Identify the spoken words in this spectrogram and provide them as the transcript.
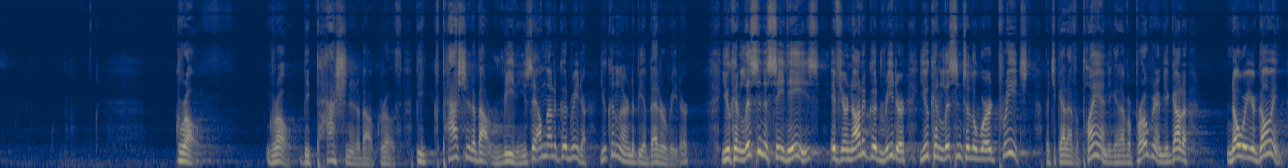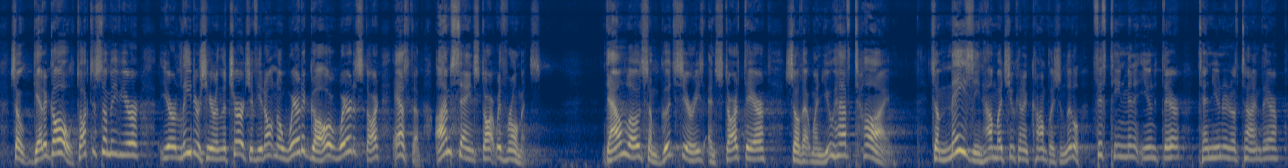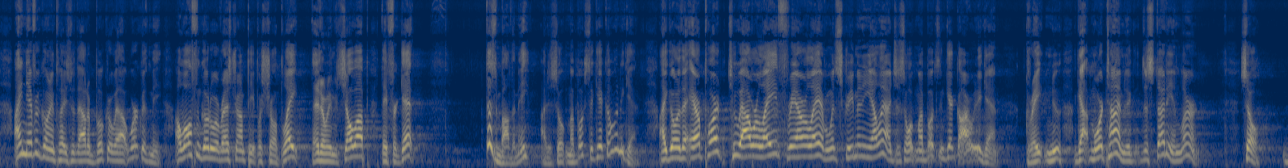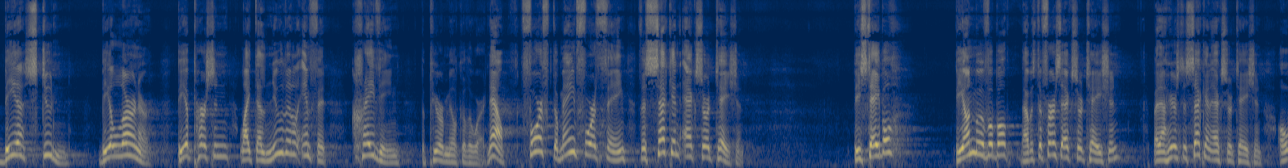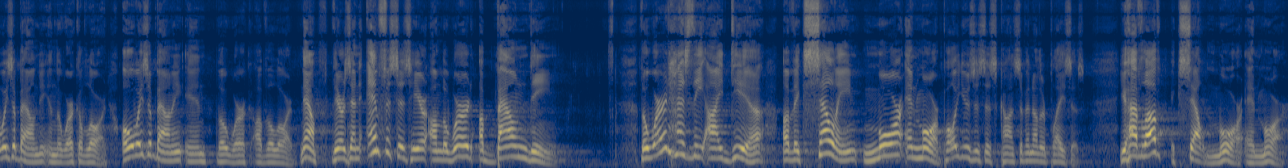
Grow. Grow. Be passionate about growth. Be passionate about reading. You say, I'm not a good reader. You can learn to be a better reader. You can listen to CDs. If you're not a good reader, you can listen to the word preached. But you got to have a plan, you got to have a program, you got to know where you're going. So get a goal. Talk to some of your, your leaders here in the church. If you don't know where to go or where to start, ask them. I'm saying start with Romans. Download some good series and start there so that when you have time, it's amazing how much you can accomplish in little 15 minute unit there, 10 unit of time there. I never go any place without a book or without work with me. I'll often go to a restaurant, people show up late, they don't even show up, they forget. Doesn't bother me. I just open my books to get going again. I go to the airport, two hour late, three hour late, everyone's screaming and yelling. I just open my books and get going again. Great new, I got more time to, to study and learn. So be a student, be a learner, be a person like the new little infant craving the pure milk of the word. Now, fourth, the main fourth thing, the second exhortation. Be stable, be unmovable. That was the first exhortation. But now here's the second exhortation always abounding in the work of Lord. Always abounding in the work of the Lord. Now, there's an emphasis here on the word abounding. The word has the idea of excelling more and more. Paul uses this concept in other places. You have love, excel more and more.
